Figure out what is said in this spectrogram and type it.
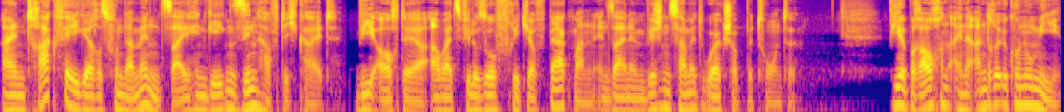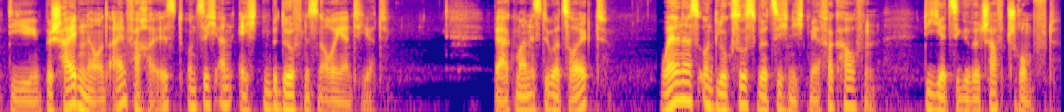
Ein tragfähigeres Fundament sei hingegen Sinnhaftigkeit, wie auch der Arbeitsphilosoph Friedjof Bergmann in seinem Vision Summit Workshop betonte. Wir brauchen eine andere Ökonomie, die bescheidener und einfacher ist und sich an echten Bedürfnissen orientiert. Bergmann ist überzeugt, Wellness und Luxus wird sich nicht mehr verkaufen. Die jetzige Wirtschaft schrumpft.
